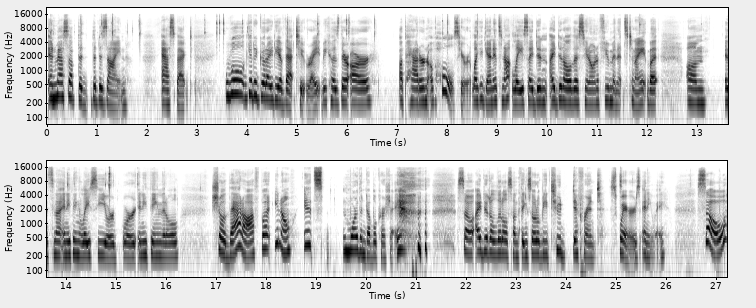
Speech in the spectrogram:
and mess up the the design aspect. We'll get a good idea of that too, right? Because there are a pattern of holes here. Like again, it's not lace. I didn't I did all this, you know, in a few minutes tonight, but um it's not anything lacy or or anything that'll show that off, but you know, it's more than double crochet. so I did a little something, so it'll be two different squares anyway. So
